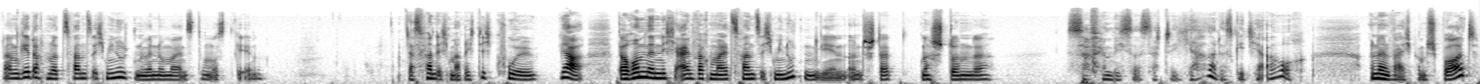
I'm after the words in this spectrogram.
Dann geh doch nur 20 Minuten, wenn du meinst, du musst gehen. Das fand ich mal richtig cool. Ja, warum denn nicht einfach mal 20 Minuten gehen und statt einer Stunde? Das war für mich so, ich sagte, ja, das geht ja auch. Und dann war ich beim Sport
